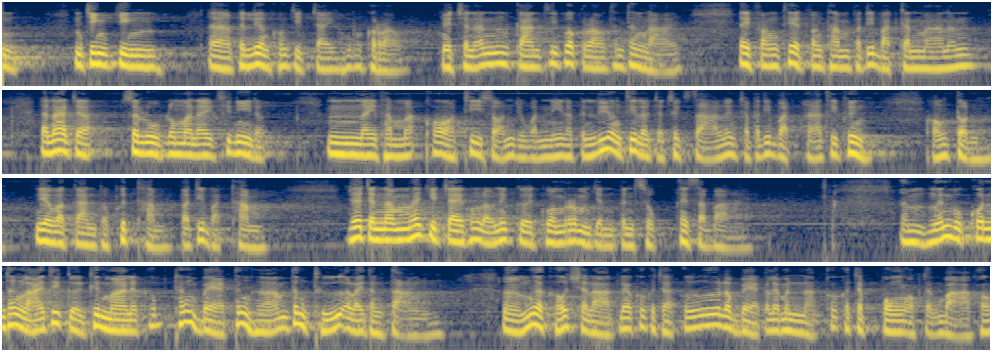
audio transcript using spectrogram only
จริงๆเป็นเรื่องของจิตใจของพวกเราเหตุฉะนั้นการที่พวกเราท่านทั้งหลาย ได้ฟังเทศฟังธรรมปฏิบัติกันมานั้นก็น่าจะสรุปลงมาในที่นี่นะในธรรมะข้อที่สอนอยู่วันนี้นะเป็นเรื่องที่เราจะศึกษาเรื่องจะปฏิบัติหาที่พึ่งของตน เรียกว่าการประพฤติธรรม ปฏิบัติธรรมเพื่อจะนำให้จิตใจของเรานี้เกิดความร่มเย็นเป็นสุขให้สบาย เหมือนบุคคลทั้งหลายที่เกิดขึ้นมาเนี่ยเขาทั้งแบกทั้งหาม ทั้งถืออะไรต่างๆ เมื่อเขาฉลาดแล้วเขาก็จะ เออเราแบกอะไรมันหนักเขาก็จะปองออกจากบ่าเขา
